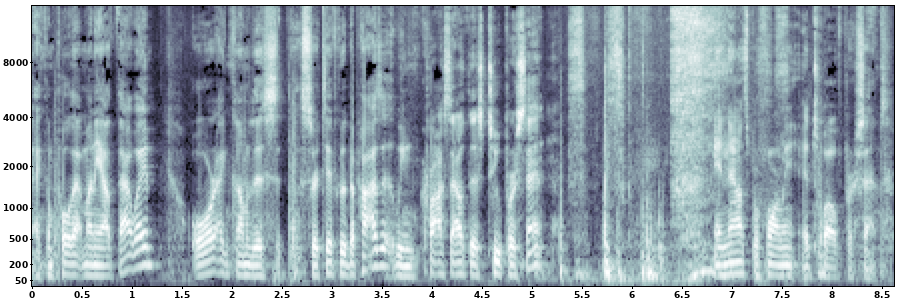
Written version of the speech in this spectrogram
I can pull that money out that way. Or I can come to this certificate of deposit. We can cross out this 2% and now it's performing at 12%.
